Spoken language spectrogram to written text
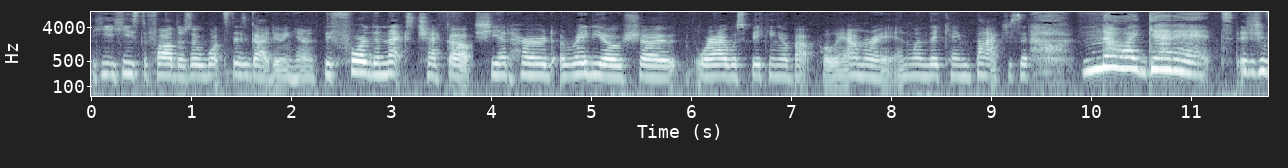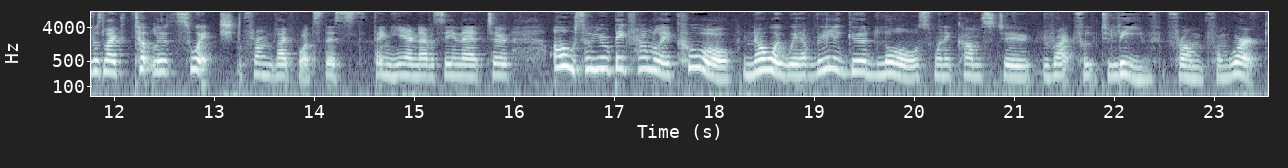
he, he's the father, so what's this guy doing here? Before the next checkup, she had heard a radio show where I was speaking about polyamory. And when they came back, she said, oh, No, I get it. She was like totally switched from, like, what's this thing here, never seen it, to, oh, so you're a big family, cool. In Norway, we have really good laws when it comes to rightful to leave from from work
